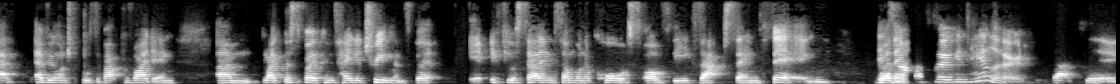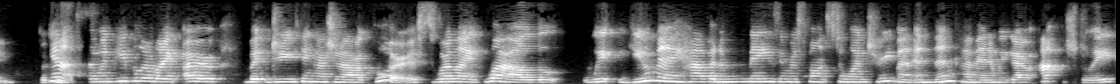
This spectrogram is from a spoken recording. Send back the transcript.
uh, everyone talks about providing um, like bespoke and tailored treatments, but if you're selling someone a course of the exact same thing, it's not bespoke and tailored. Exactly. Yeah. So when people are like, "Oh, but do you think I should have a course?" We're like, "Well, we you may have an amazing response to one treatment and then come in and we go actually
